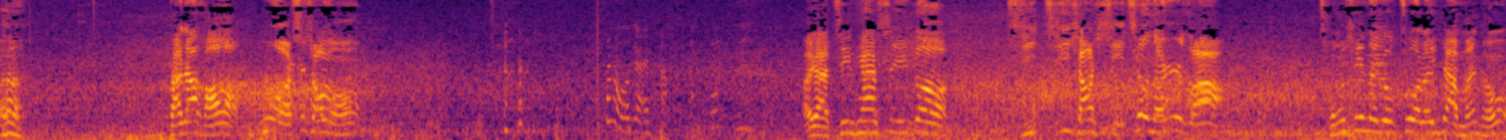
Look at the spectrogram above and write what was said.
大家好，我是小勇。看我干啥？哎呀，今天是一个吉吉祥喜庆的日子啊！重新的又做了一下门头，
